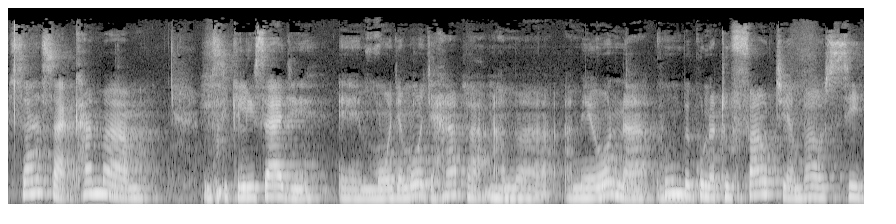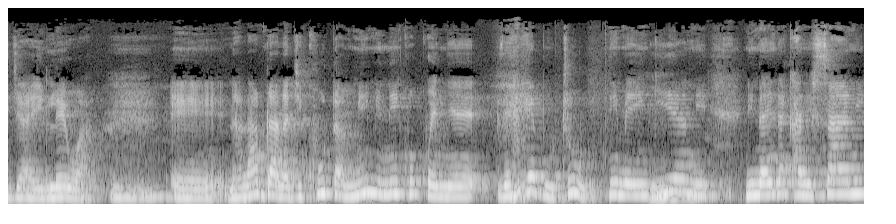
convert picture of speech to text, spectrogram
sasa kama msikilizaji e, mmoja moja hapa mm. ama, ameona kumbe mm. kuna tofauti ambayo sijaelewa mm. e, na labda anajikuta mimi niko kwenye dhehebu tu nimeingia mm. ni, ninaenda kanisani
